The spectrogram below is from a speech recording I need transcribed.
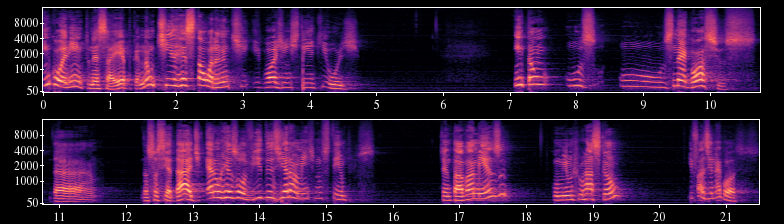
Em Corinto, nessa época, não tinha restaurante igual a gente tem aqui hoje. Então, os, os negócios da, da sociedade eram resolvidos geralmente nos templos. Sentava à mesa, comia um churrascão, e fazia negócios.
